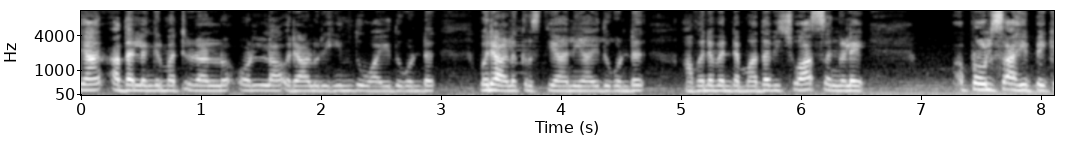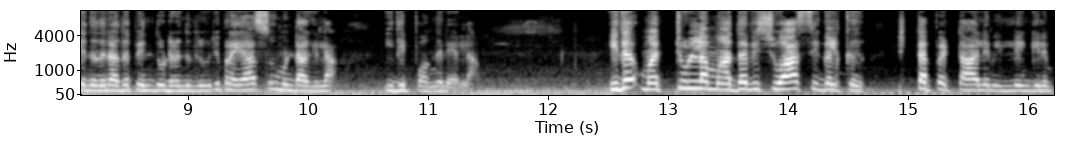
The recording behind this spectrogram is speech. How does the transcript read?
ഞാൻ അതല്ലെങ്കിൽ മറ്റൊരാൾ ഉള്ള ഒരാൾ ഒരു ഹിന്ദു ആയതുകൊണ്ട് ഒരാൾ ക്രിസ്ത്യാനി ആയതുകൊണ്ട് അവനവന്റെ മതവിശ്വാസങ്ങളെ പ്രോത്സാഹിപ്പിക്കുന്നതിന് അത് പിന്തുടരുന്നതിന് ഒരു പ്രയാസവും ഉണ്ടാകില്ല. ഇതിപ്പോൾ അങ്ങനെയല്ല. ഇത് മറ്റുള്ള മതവിശ്വാസികൾക്ക് ഇഷ്ടപ്പെട്ടാലും ഇല്ലെങ്കിലും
